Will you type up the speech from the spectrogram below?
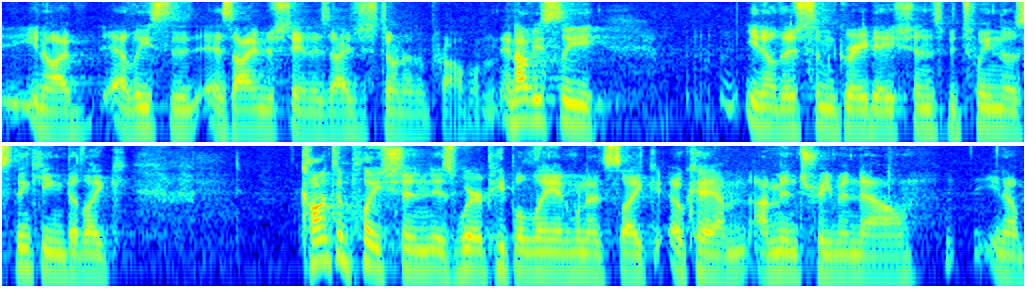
you know, I've, at least as I understand it, is I just don't have a problem. And obviously, you know, there's some gradations between those thinking, but like contemplation is where people land when it's like, okay, I'm, I'm in treatment now. You know,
